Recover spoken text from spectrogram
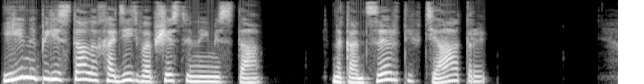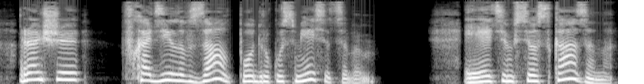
Ирина перестала ходить в общественные места, на концерты, в театры. Раньше входила в зал под руку с Месяцевым. Этим все сказано.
